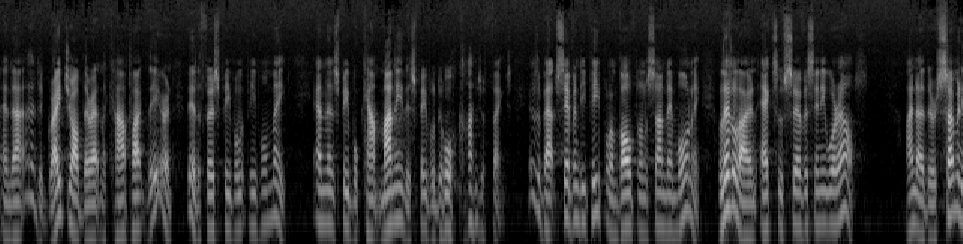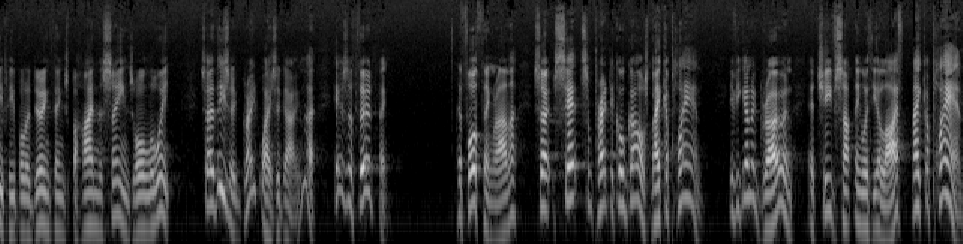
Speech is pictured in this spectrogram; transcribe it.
and uh, they do a great job. They're out in the car park there, and they're the first people that people meet. And there's people count money. There's people do all kinds of things. There's about 70 people involved on a Sunday morning, let alone acts of service anywhere else. I know there are so many people are doing things behind the scenes all the week. So these are great ways of going. No, here's the third thing the fourth thing, rather. So set some practical goals. Make a plan. If you're going to grow and achieve something with your life, make a plan.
